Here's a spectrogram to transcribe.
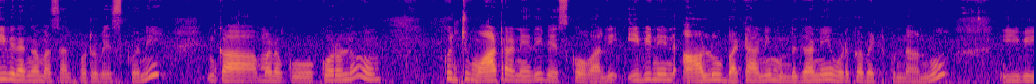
ఈ విధంగా మసాలా పౌడర్ వేసుకొని ఇంకా మనకు కూరలో కొంచెం వాటర్ అనేది వేసుకోవాలి. ఇవి నేను ఆలు బఠానీ ముందుగానే ఉడకబెట్టుకున్నాను. ఇవి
